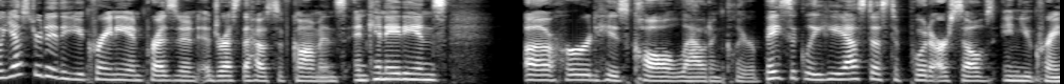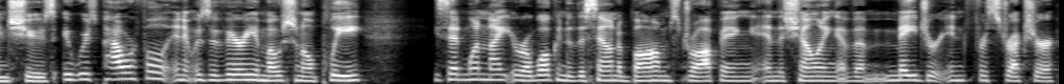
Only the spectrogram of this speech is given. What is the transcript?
yesterday, the Ukrainian president addressed the House of Commons, and Canadians uh, heard his call loud and clear. Basically, he asked us to put ourselves in Ukraine's shoes. It was powerful and it was a very emotional plea. He said one night you're awoken to the sound of bombs dropping and the shelling of a major infrastructure,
